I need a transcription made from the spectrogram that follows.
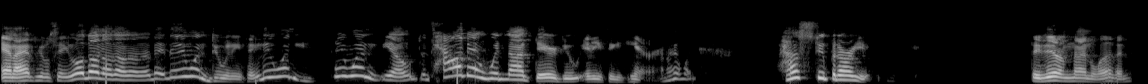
And I had people saying, "Well, no, no, no, no, they, they wouldn't do anything. They wouldn't. They wouldn't. You know, the Taliban would not dare do anything here." And I'm like, "How stupid are you?" They did on 9/11.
